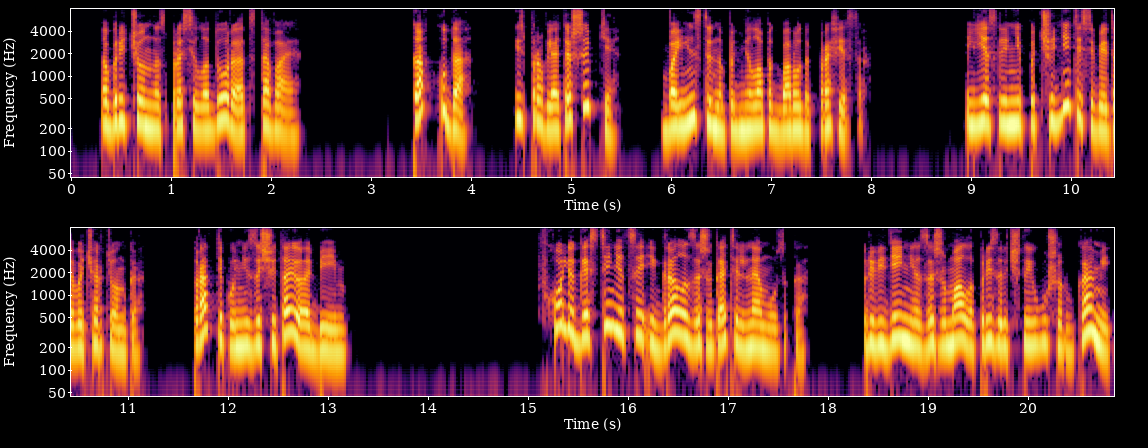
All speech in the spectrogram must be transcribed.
— обреченно спросила Дора, отставая. «Как куда? Исправлять ошибки?» — воинственно подняла подбородок профессор. «Если не подчините себе этого чертенка, практику не засчитаю обеим. В холле гостиницы играла зажигательная музыка. Привидение зажимало призрачные уши руками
